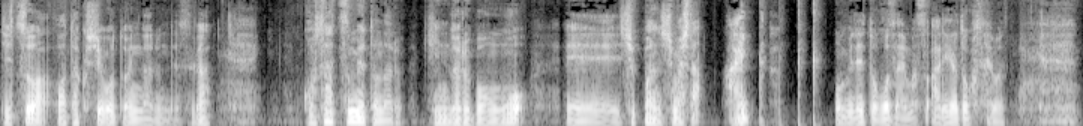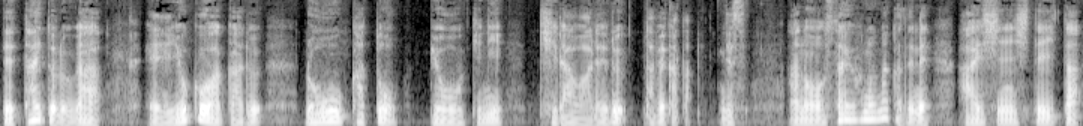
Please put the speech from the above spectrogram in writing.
実は私事になるんですが、5冊目となる Kindle 本を、えー、出版しました。はい。おめでとうございます。ありがとうございます。で、タイトルが、えー、よくわかる老化と病気に嫌われる食べ方です。あの、スタイフの中でね、配信していた、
